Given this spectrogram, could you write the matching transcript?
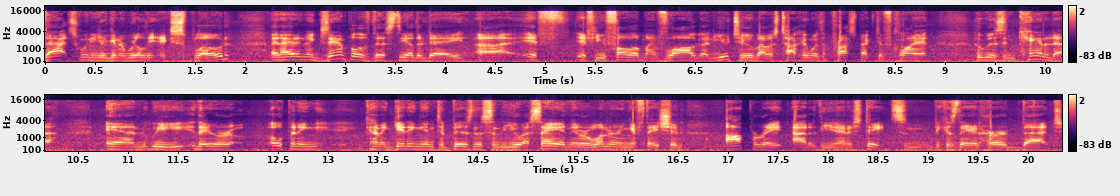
that's when you're going to really explode. And I had an example of this the other day. Uh, if if you follow my vlog on YouTube, I was talking with a prospective client who was in Canada, and we they were opening, kind of getting into business in the USA, and they were wondering if they should operate out of the United States, and because they had heard that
